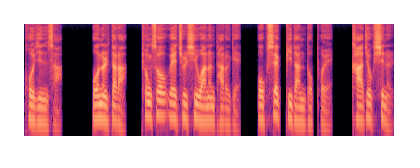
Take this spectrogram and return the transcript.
고진사. 오늘따라 평소 외출 시와는 다르게 옥색 비단 도포에 가죽 신을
